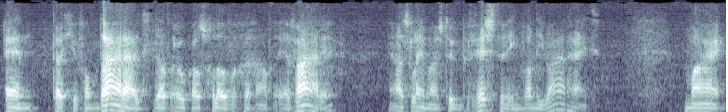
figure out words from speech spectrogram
En dat je van daaruit dat ook als gelovige gaat ervaren, ja, is alleen maar een stuk bevestiging van die waarheid. Maar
